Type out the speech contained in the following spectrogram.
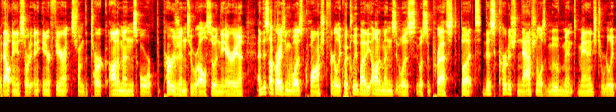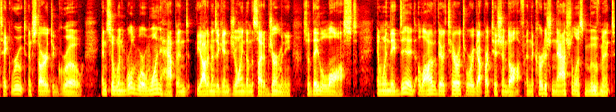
without any sort of interference from the Turk Ottomans or the Persians who were also in the area. And this uprising was quashed fairly quickly by the Ottomans. It was it was suppressed. But this Kurdish nationalist movement managed to really take root and started to grow. And so when World War I happened, the Ottomans again joined on the side of Germany, so they lost. And when they did, a lot of their territory got partitioned off, and the Kurdish nationalist movement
